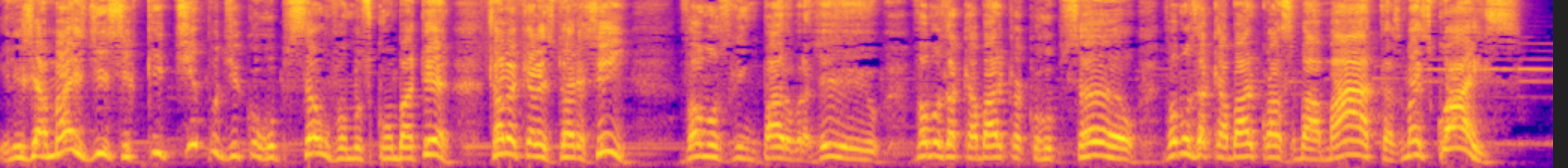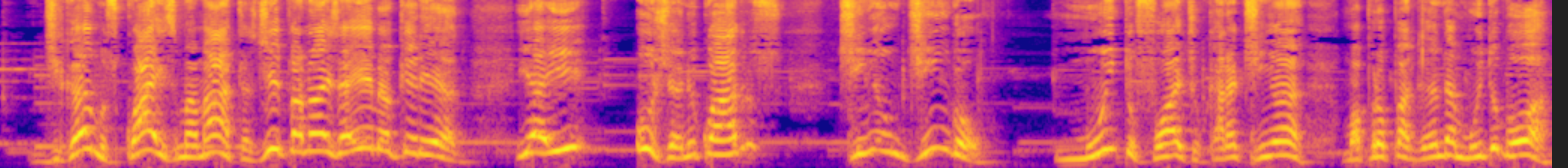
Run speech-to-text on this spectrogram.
Ele jamais disse que tipo de corrupção vamos combater. Sabe aquela história assim? Vamos limpar o Brasil, vamos acabar com a corrupção, vamos acabar com as mamatas, mas quais? Digamos, quais mamatas? Diz pra nós aí, meu querido. E aí, o Jânio Quadros tinha um jingle muito forte. O cara tinha uma propaganda muito boa.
